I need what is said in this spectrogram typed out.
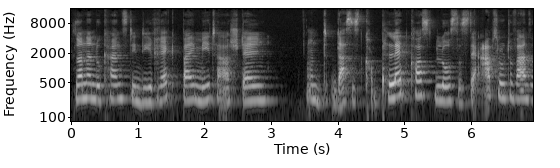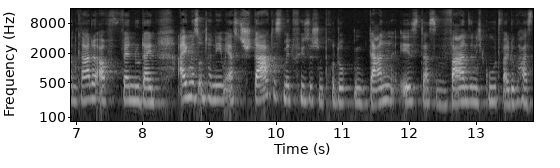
sondern du kannst den direkt bei Meta erstellen und das ist komplett kostenlos. Das ist der absolute Wahnsinn. Gerade auch wenn du dein eigenes Unternehmen erst startest mit physischen Produkten, dann ist das wahnsinnig gut, weil du hast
